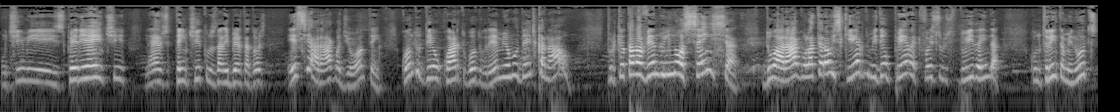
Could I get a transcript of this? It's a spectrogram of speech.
um time experiente, né? tem títulos da Libertadores. Esse Aragua de ontem, quando deu o quarto gol do Grêmio, eu mudei de canal. Porque eu estava vendo inocência do Arago, lateral esquerdo, me deu pena que foi substituído ainda com 30 minutos.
